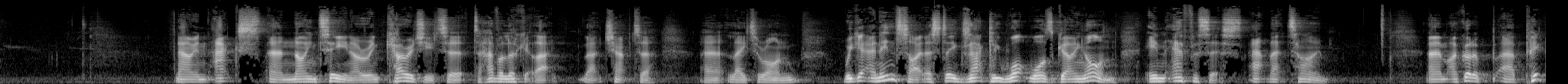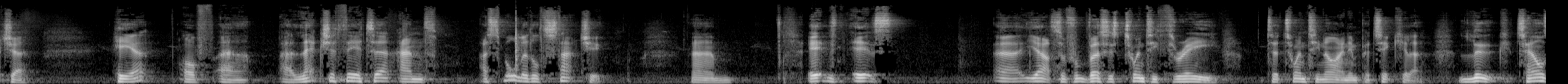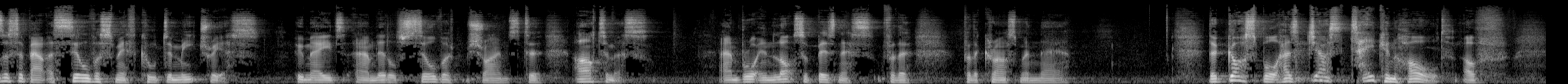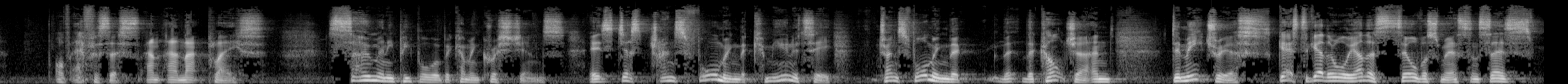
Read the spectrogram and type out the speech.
Now, in Acts uh, 19, I encourage you to, to have a look at that, that chapter uh, later on. We get an insight as to exactly what was going on in Ephesus at that time. Um, I've got a, a, picture here of uh, a lecture theatre and a small little statue. Um, it, it's, uh, yeah, so from verses 23 to 29 in particular, Luke tells us about a silversmith called Demetrius who made um, little silver shrines to Artemis and brought in lots of business for the, for the craftsmen there. The gospel has just taken hold of, of Ephesus and, and that place. So many people were becoming Christians. It's just transforming the community, transforming the, the, the culture. And Demetrius gets together all the other silversmiths and says,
